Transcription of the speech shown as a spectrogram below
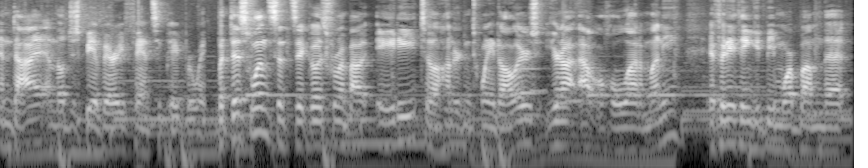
and die and they'll just be a very fancy paperweight. But this one, since it goes from about 80 to $120, you're not out a whole lot of money. If anything, you'd be more bummed that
